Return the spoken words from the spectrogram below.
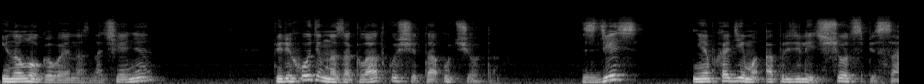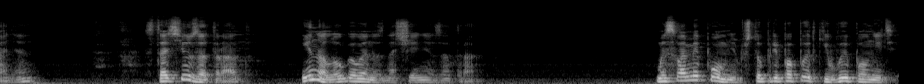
и налоговое назначение, переходим на закладку «Счета учета». Здесь необходимо определить счет списания, статью затрат и налоговое назначение затрат. Мы с вами помним, что при попытке выполнить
